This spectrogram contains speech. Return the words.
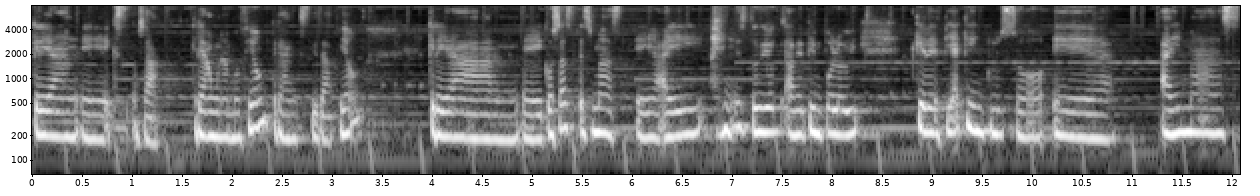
crean, eh, o sea, crean una emoción, crean excitación, crean eh, cosas. Es más, hay, un estudio, hace tiempo lo vi, que decía que incluso hay más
